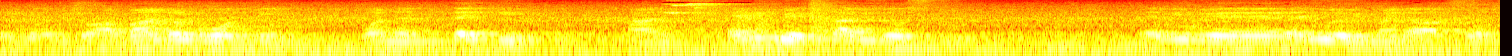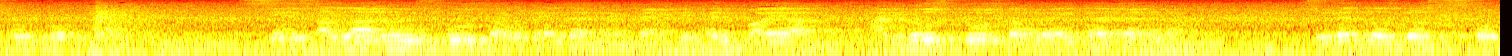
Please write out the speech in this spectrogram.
you know, we abandon working. We want to take it and anywhere it carries us to, anywhere, anywhere we find ourselves, no problem. Since Allah knows those that will enter the hellfire and those those that will enter Jannah. So let us just stop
